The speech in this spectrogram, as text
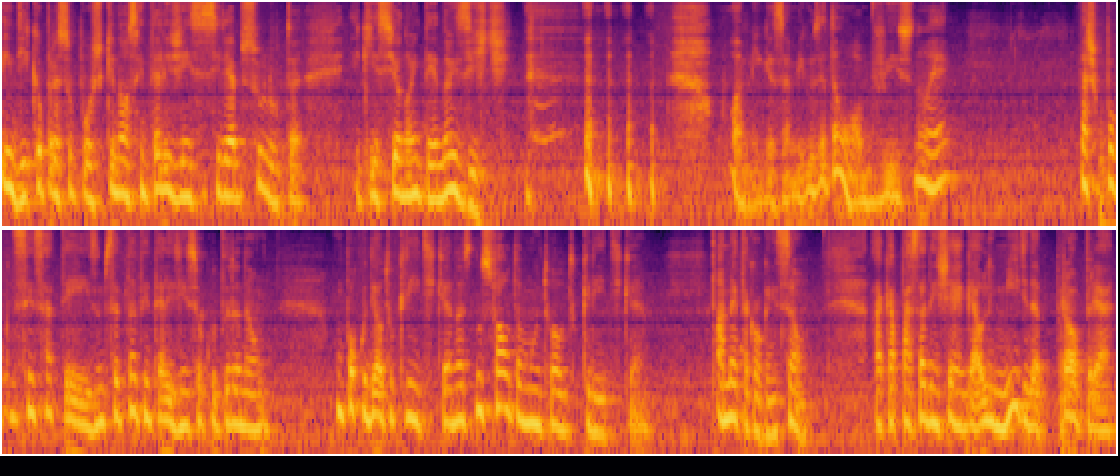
indica o pressuposto que nossa inteligência seria absoluta e que se eu não entendo, não existe. oh, amigas, amigos, é tão óbvio isso, não é? Acho um pouco de sensatez, não precisa de tanta inteligência ou cultura, não. um pouco de autocrítica. Nós, nos falta muito autocrítica. A metacognição, a capacidade de enxergar o limite da própria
